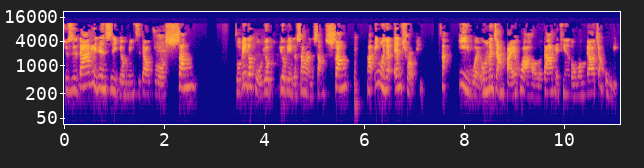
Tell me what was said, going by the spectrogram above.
就是大家可以认识一个名词叫做熵，左边一个火，右右边一个商人的商，熵啊，英文叫 entropy。那意为我们讲白话好了，大家可以听得懂。我们不要讲物理，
